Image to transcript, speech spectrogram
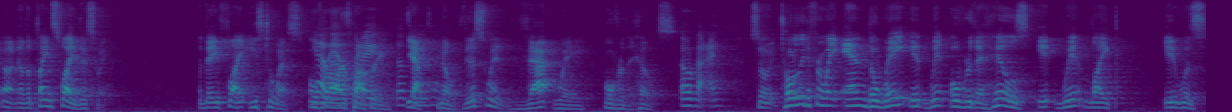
uh, no, the planes fly this way. They fly east to west over Yeah, our I- property. that's yeah, I no, this went that way over the hills. Okay. So totally different way. And the way it went over the hills, it went like it was.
